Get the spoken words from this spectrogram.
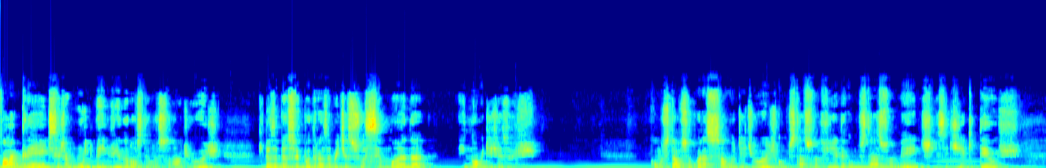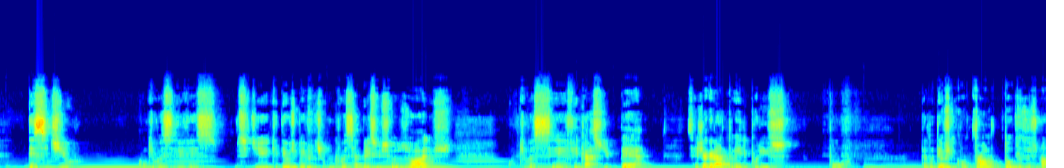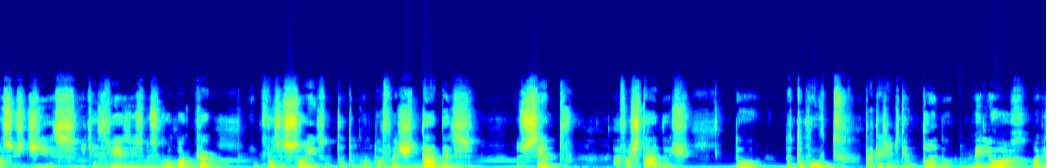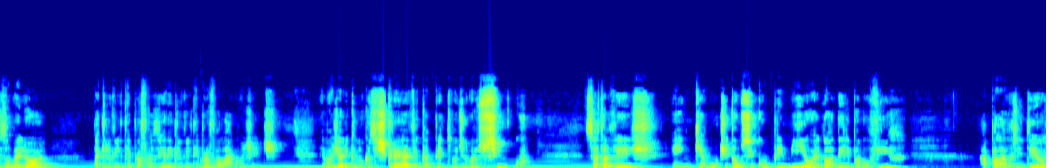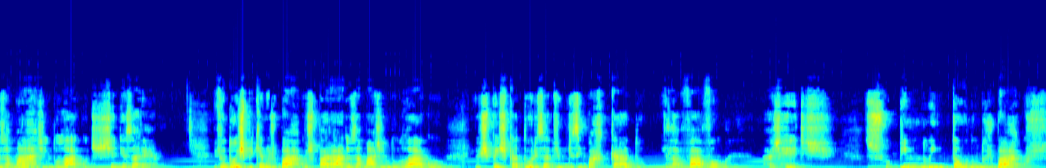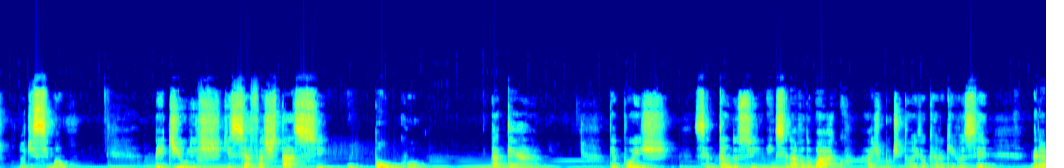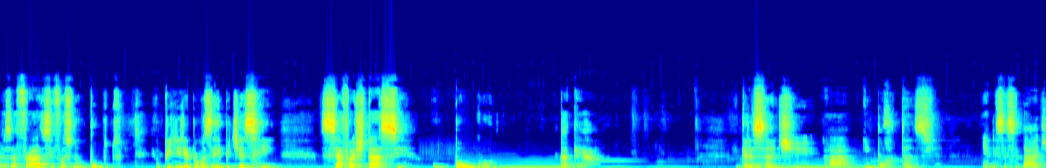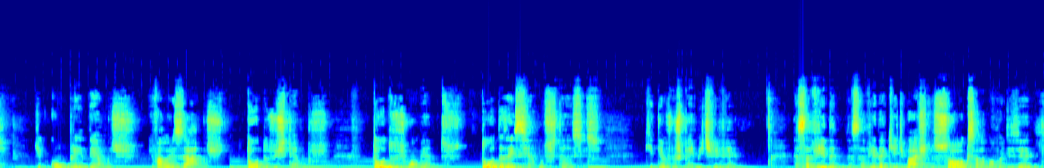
Fala crente, seja muito bem-vindo ao nosso devocional de hoje. Que Deus abençoe poderosamente a sua semana, em nome de Jesus. Como está o seu coração no dia de hoje? Como está a sua vida? Como está a sua mente? Nesse dia que Deus decidiu com que você vivesse. Nesse dia que Deus permitiu com que você abrisse os seus olhos, com que você ficasse de pé. Seja grato a Ele por isso, por pelo Deus que controla todos os nossos dias e que às vezes nos coloca em posições um tanto quanto afastadas do centro, afastadas do, do tumulto, para que a gente tenha um plano melhor, uma visão melhor daquilo que ele tem para fazer, daquilo que ele tem para falar com a gente. Evangelho que Lucas escreve, capítulo de número 5, certa vez em que a multidão se comprimia ao redor dele para ouvir, a palavra de Deus à margem do lago de Genezaré. Viu dois pequenos barcos parados à margem do lago e os pescadores haviam desembarcado e lavavam as redes. Subindo então num dos barcos, no de Simão, pediu-lhes que se afastasse um pouco da terra. Depois, sentando-se, ensinava do barco às multidões. Eu quero que você grave essa frase. Se fosse num púlpito, eu pediria para você repetir assim: se afastasse um pouco da terra. Interessante a importância e a necessidade de compreendermos e valorizarmos todos os tempos, todos os momentos, todas as circunstâncias que Deus nos permite viver. Nessa vida, nessa vida aqui debaixo do sol, que Salomão vai dizer,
